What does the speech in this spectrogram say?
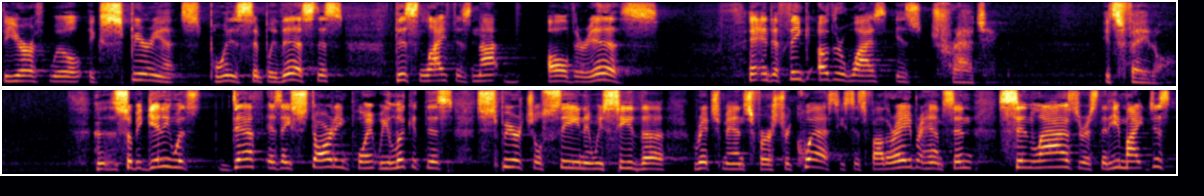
the earth will experience. Point is simply this this, this life is not all there is. And, and to think otherwise is tragic, it's fatal. So, beginning with death as a starting point, we look at this spiritual scene and we see the rich man's first request. He says, Father Abraham, send, send Lazarus that he might just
